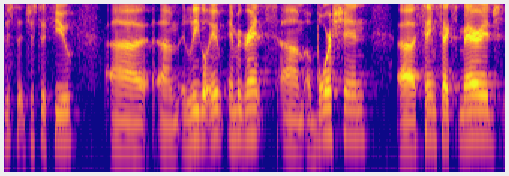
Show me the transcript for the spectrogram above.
just, just a few. Uh, um, illegal immigrants, um, abortion, uh, same sex marriage,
